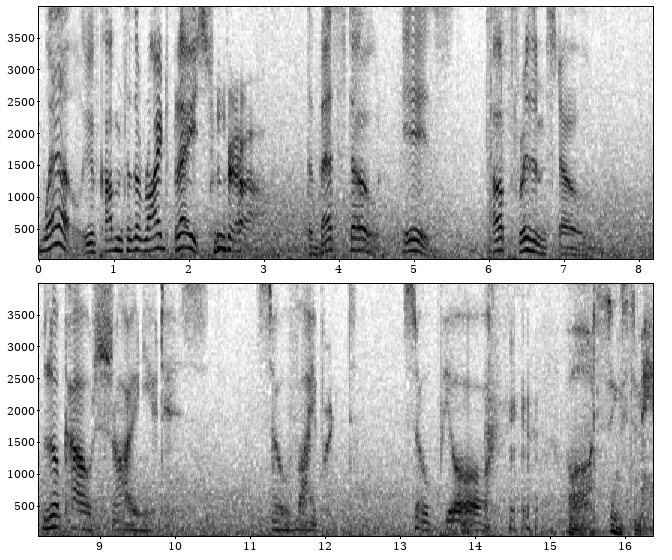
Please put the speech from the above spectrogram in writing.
Well, you've come to the right place. the best stone is a prism stone. Look how shiny it is. So vibrant. So pure. Oh, it sings to me.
